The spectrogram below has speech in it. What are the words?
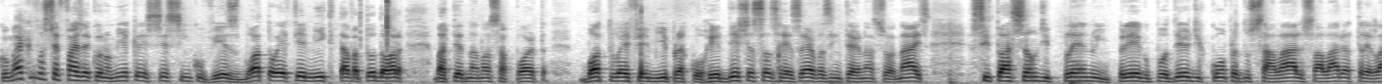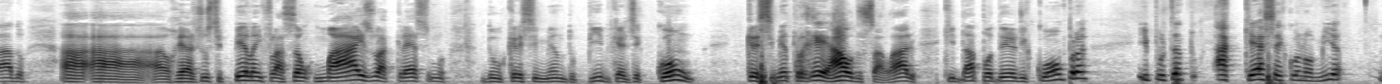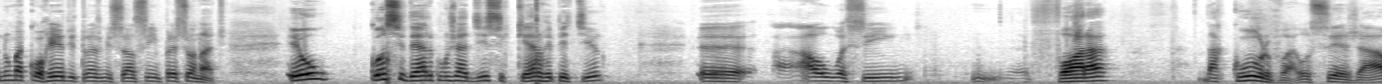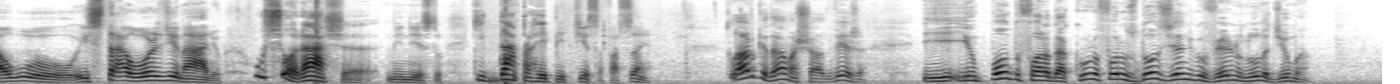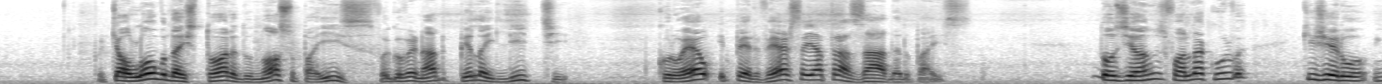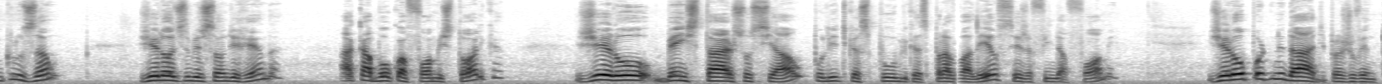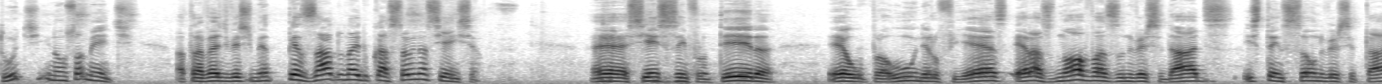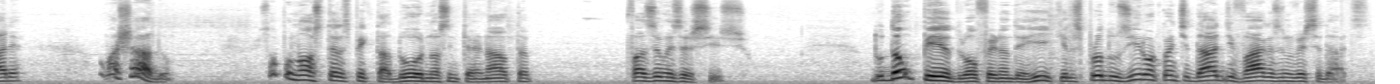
Como é que você faz a economia crescer cinco vezes? Bota o FMI que estava toda hora batendo na nossa porta, bota o FMI para correr, deixa essas reservas internacionais, situação de pleno emprego, poder de compra do salário, salário atrelado a, a, ao reajuste pela inflação, mais o acréscimo do crescimento do PIB, quer dizer, com crescimento real do salário, que dá poder de compra e, portanto, aquece a economia numa correia de transmissão assim impressionante. Eu considero, como já disse, quero repetir, é, algo assim fora da curva, ou seja, algo extraordinário. O senhor acha, ministro, que dá para repetir essa façanha? Claro que dá, Machado. Veja, e, e um ponto fora da curva foram os 12 anos de governo Lula-Dilma. Porque ao longo da história do nosso país foi governado pela elite cruel e perversa e atrasada do país. Doze anos fora da curva, que gerou inclusão, gerou distribuição de renda, acabou com a fome histórica, gerou bem-estar social, políticas públicas para valer, ou seja, fim da fome, gerou oportunidade para a juventude e não somente, através de investimento pesado na educação e na ciência. É, Ciência Sem Fronteira, é o ProUni, era o FIES, eram as novas universidades, extensão universitária. O Machado, só para o nosso telespectador, nosso internauta, fazer um exercício. Do Dom Pedro ao Fernando Henrique, eles produziram a quantidade de vagas em universidades.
